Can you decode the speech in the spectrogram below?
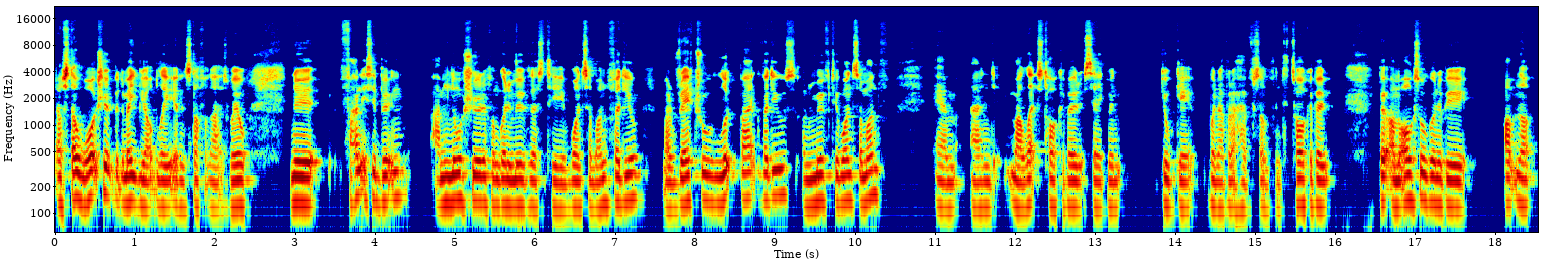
I'll still watch it, but it might be up later and stuff like that as well. Now, fantasy booking. I'm not sure if I'm going to move this to once a month video. My retro look back videos are moved to once a month. Um, and my Let's Talk About It segment, you'll get whenever I have something to talk about. But I'm also going to be up up,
